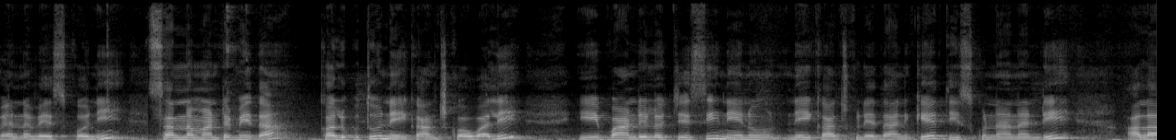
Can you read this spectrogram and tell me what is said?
వెన్న వేసుకొని సన్న మంట మీద కలుపుతూ నెయ్యి కాంచుకోవాలి. ఈ బాండీలు వచ్చేసి నేను నెయ్యి కాంచుకునే దానికే తీసుకున్నానండి. అలా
